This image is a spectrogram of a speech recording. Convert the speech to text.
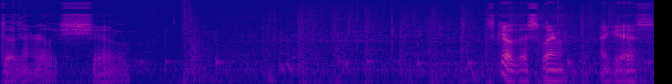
doesn't really show. Let's go this way, I guess.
